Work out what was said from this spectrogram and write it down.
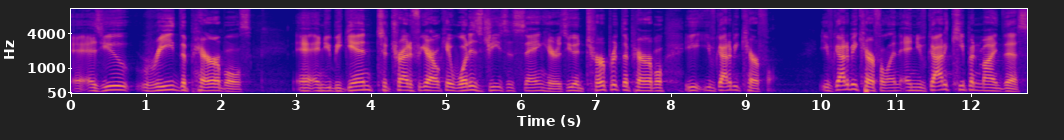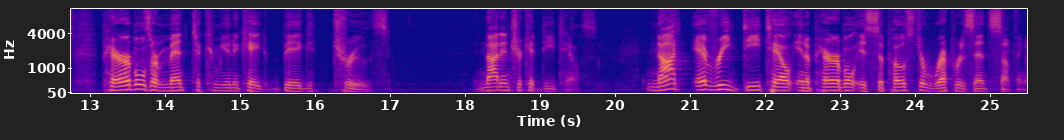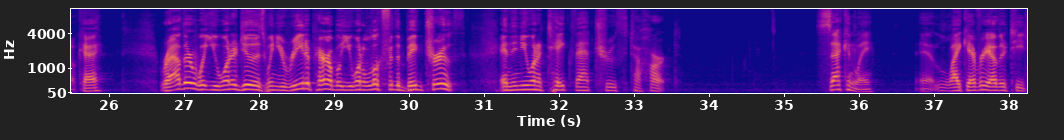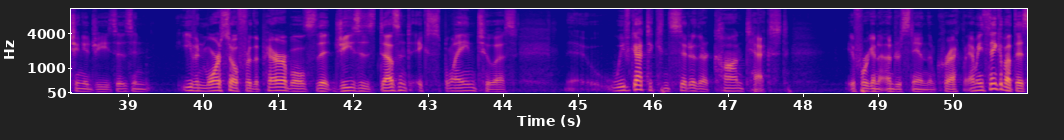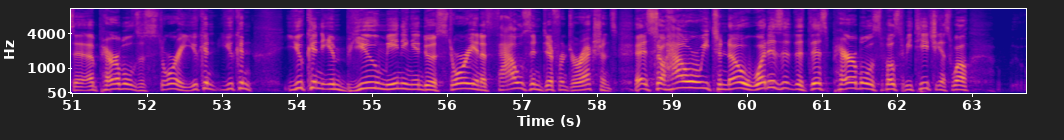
as you read the parables, and you begin to try to figure out, okay, what is Jesus saying here? As you interpret the parable, you, have got to be careful. You've got to be careful, and, and you've got to keep in mind this parables are meant to communicate big truths not intricate details. Not every detail in a parable is supposed to represent something, okay? Rather, what you want to do is when you read a parable, you want to look for the big truth, and then you want to take that truth to heart. Secondly, eh, like every other teaching of Jesus, and even more so for the parables that Jesus doesn't explain to us, eh, we've got to consider their context if we're going to understand them correctly. I mean, think about this. A parable is a story. You can you can you can imbue meaning into a story in a thousand different directions. And so how are we to know what is it that this parable is supposed to be teaching us? Well,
